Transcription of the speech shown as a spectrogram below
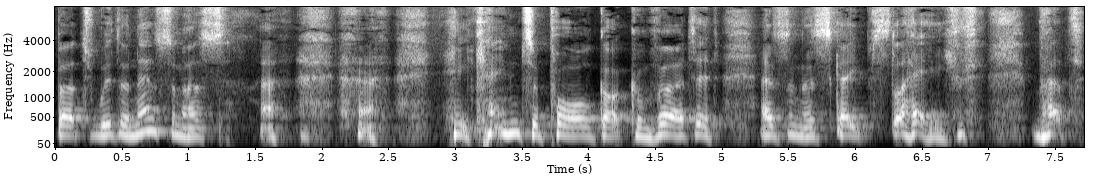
But with Onesimus, he came to Paul, got converted as an escaped slave, but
